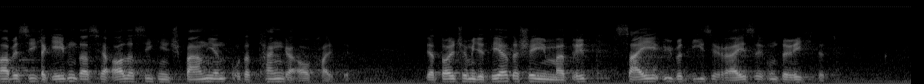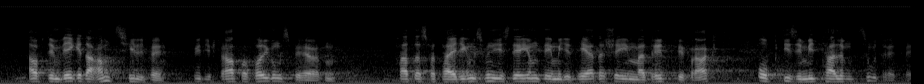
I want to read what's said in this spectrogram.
habe sich ergeben, dass Herr Ahlers sich in Spanien oder Tanga aufhalte. Der deutsche Militärattaché in Madrid sei über diese Reise unterrichtet. Auf dem Wege der Amtshilfe für die Strafverfolgungsbehörden hat das Verteidigungsministerium den Militärattaché in Madrid befragt, ob diese Mitteilung zutreffe.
